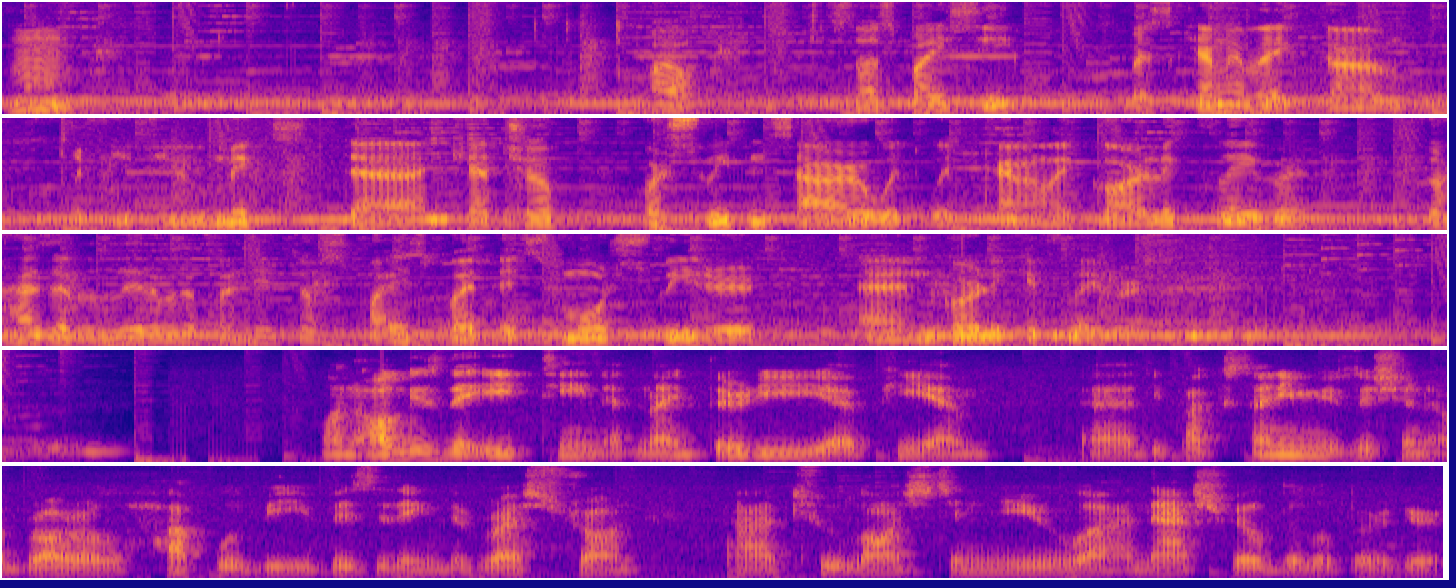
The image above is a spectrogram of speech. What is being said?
Mmm. Wow, it's not spicy, but it's kind of like um, if, if you mix the ketchup or sweet and sour with, with kind of like garlic flavor so it has a little bit of a hint of spice, but it's more sweeter and garlicky flavors. On August the 18th at 9.30 uh, p.m., uh, the Pakistani musician Abrar Ul Haq will be visiting the restaurant uh, to launch the new uh, Nashville Billoburger.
